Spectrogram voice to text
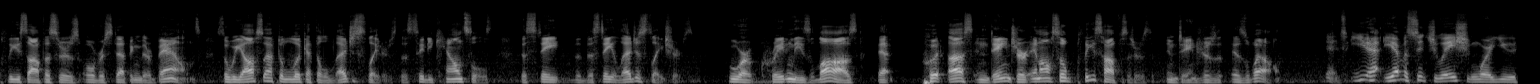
police officers overstepping their bounds. So we also have to look at the legislators, the city councils, the state, the, the state legislatures, who are creating these laws that put us in danger and also police officers in danger as well. It's, you, ha- you have a situation where you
